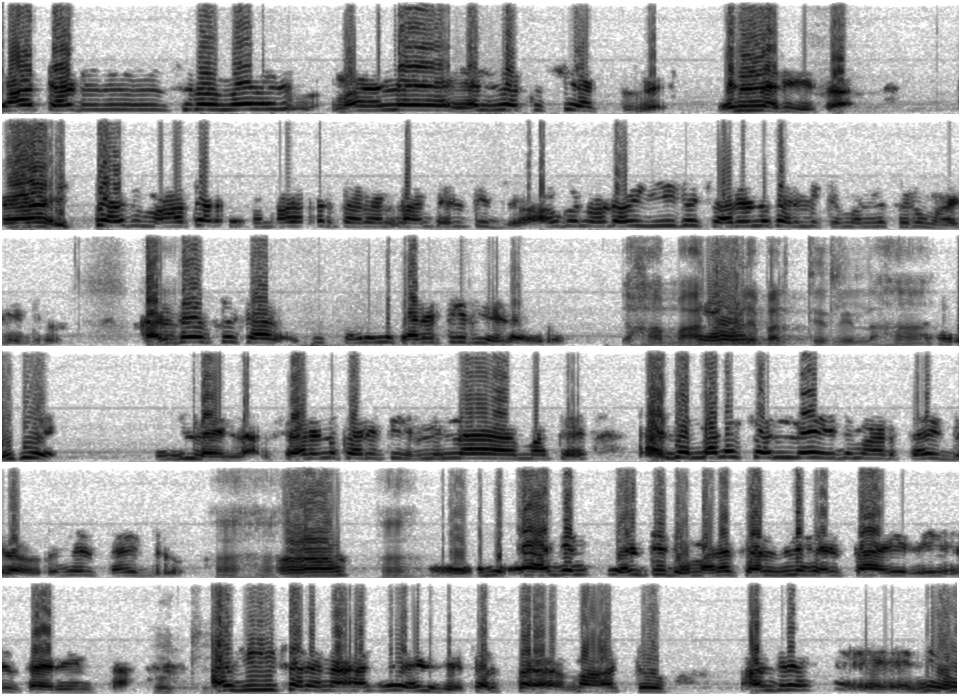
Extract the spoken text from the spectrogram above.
ಮಾತಾಡುದು ಶುರು ಮೇಲೆ ಎಲ್ಲ ಖುಷಿ ಆಗ್ತದೆ ಎಲ್ಲರಿಗೂ ಸಹ ಇಷ್ಟಾದ್ರು ಮಾತಾಡ್ತಾರೆ ಮಾತಾಡ್ತಾರಲ್ಲ ಅಂತ ಹೇಳ್ತಿದ್ರು. ಅವಾಗ ನೋಡೋ ಈಗ ಶರಣು ಕರೀಲಿಕ್ಕೆ ಮೊನ್ನೆ ಶುರು ಮಾಡಿದ್ರು. ಕಳೆದ ವರ್ಷ ಶರಣು ಕರಿತಿರ್ಲಿಲ್ಲ ಅವರು. ಮಾತಾಡಲೇ ಬರ್ತಿರ್ಲಿಲ್ಲ ಇಲ್ಲ ಇಲ್ಲ. ಶರಣು ಕರಿತಿರ್ಲಿಲ್ಲ ಮತ್ತೆ ಅದೇ ಮನಸ್ಸಲ್ಲೇ ಇದು ಮಾಡ್ತಾ ಇದ್ರು ಅವರು ಹೇಳ್ತಾ ಇದ್ರು. ಹಾಗೆ ಹೇಳ್ತಿದ್ರು ಮನಸ್ಸಲ್ಲೇ ಹೇಳ್ತಾ ಇರಿ ಹೇಳ್ತಾ ಇರಿ ಅಂತ. ಹಾಗೆ ಈ ಸಲ ನಾನು ಹೇಳಿದೆ ಸ್ವಲ್ಪ ಮಾತು ಅಂದ್ರೆ ನೀವು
